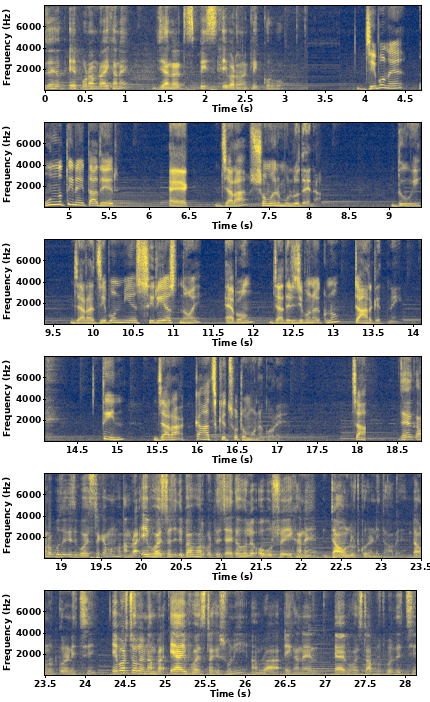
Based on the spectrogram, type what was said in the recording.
যাই হোক, এরপর আমরা এখানে জেনারেট স্পিচ এই বাটনে ক্লিক করব। জীবনে উন্নতি নেই তাদের, এক, যারা সময়ের মূল্য দেয় না। দুই, যারা জীবন নিয়ে সিরিয়াস নয় এবং যাদের জীবনের কোনো টার্গেট নেই। তিন, যারা কাজকে ছোট মনে করে। যাই হোক, আমরা বুঝে গেছি ভয়েসটা কেমন হবে। আমরা এই ভয়েসটা যদি ব্যবহার করতে চাই, তাহলে অবশ্যই এখানে ডাউনলোড করে নিতে হবে। ডাউনলোড করে নিচ্ছি। এবার চলেন আমরা এআই ভয়েসটাকে শুনি। আমরা এখানে এআই ভয়েসটা আপলোড করে দিচ্ছি।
